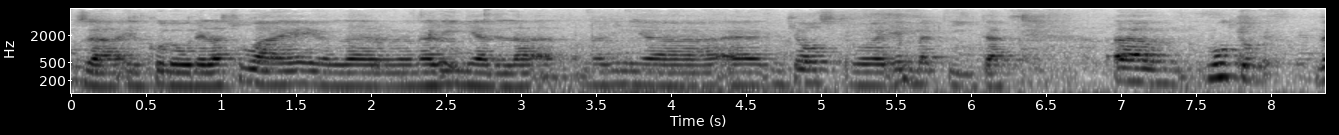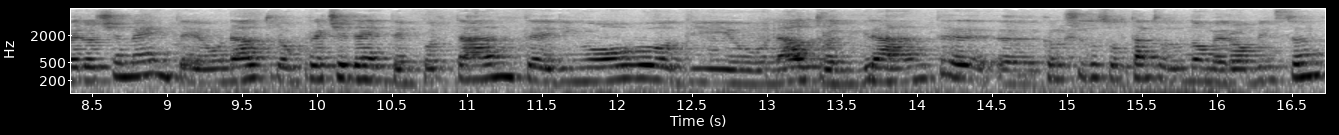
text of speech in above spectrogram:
usa il colore, la sua è la, una linea, della, una linea eh, inchiostro e matita. Um, molto velocemente un altro precedente importante di nuovo di un altro immigrante eh, conosciuto soltanto dal nome Robinson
